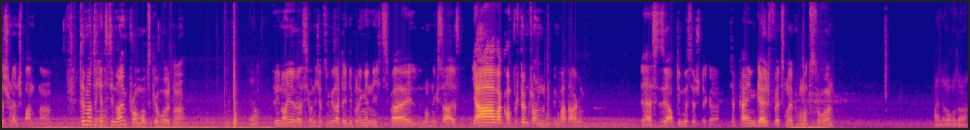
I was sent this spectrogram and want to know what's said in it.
ist schon entspannt, ne? Tim hat sich Ja. jetzt die neuen Promotes geholt, ne? Ja. Für die neue Version. Ich hab's ihm gesagt, ey, die bringen nichts, weil noch nichts da ist. Ja, aber kommt bestimmt schon in ein paar Tagen. Er ist sehr optimistisch, Digga. Ich habe kein Geld für jetzt neue Promotes zu holen. Ein Euro da.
